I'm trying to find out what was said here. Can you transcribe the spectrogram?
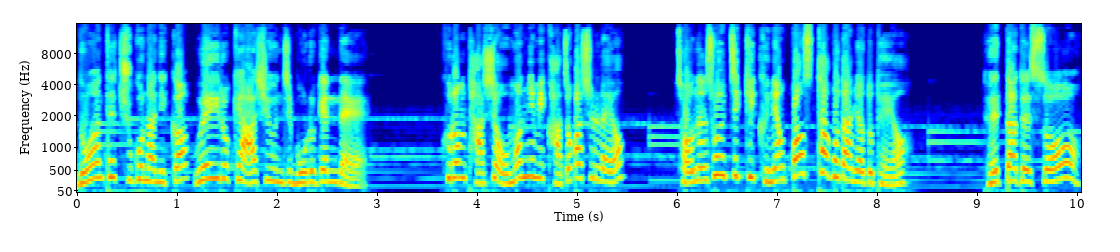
너한테 주고 나니까 왜 이렇게 아쉬운지 모르겠네. 그럼 다시 어머님이 가져가실래요? 저는 솔직히 그냥 버스 타고 다녀도 돼요. 됐다 됐어.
